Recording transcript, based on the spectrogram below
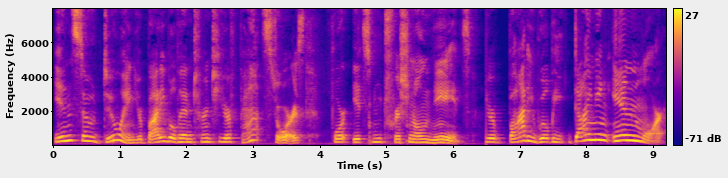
In so doing, your body will then turn to your fat stores for its nutritional needs. Your body will be dining in more.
